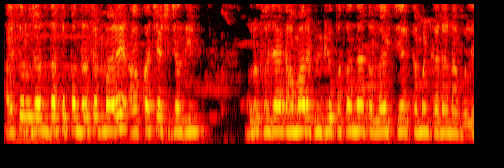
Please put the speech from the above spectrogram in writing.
ऐसे रोज़ाना दस से पंद्रह सेट मारे, आपका चेस्ट जल्दी ग्रोथ हो जाएगा। हमारा वीडियो पसंद आए तो लाइक, शेयर, कमेंट करना ना भूले।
